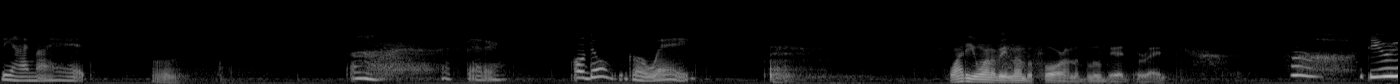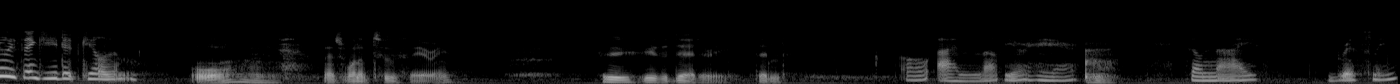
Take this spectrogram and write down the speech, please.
behind my head. oh. Oh, that's better. Oh, don't go away. Why do you want to be number four on the Bluebeard parade? Oh, do you really think he did kill them? Oh, that's one of two theories. He either did or he didn't. Oh, I love your hair. so nice, bristly.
